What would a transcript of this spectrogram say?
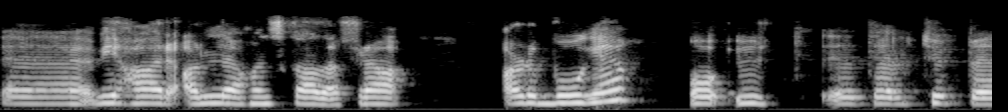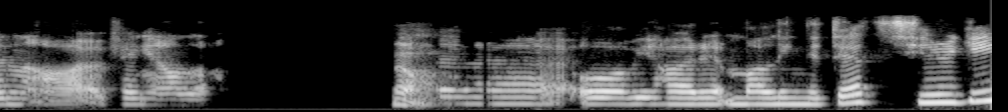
Eh, vi har alle håndskader fra albue og ut eh, til tuppen av fingrene. da. Ja. Eh, og vi har malignitetskirurgi,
